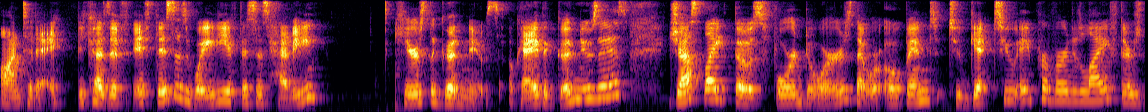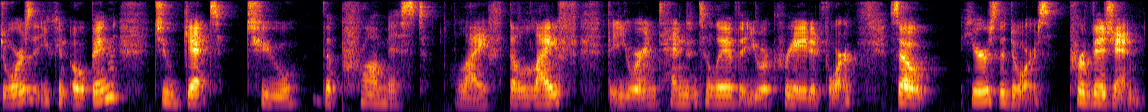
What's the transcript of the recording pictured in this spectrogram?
on today. Because if if this is weighty, if this is heavy, Here's the good news, okay? The good news is just like those four doors that were opened to get to a perverted life, there's doors that you can open to get to the promised life, the life that you were intended to live, that you were created for. So here's the doors provision.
